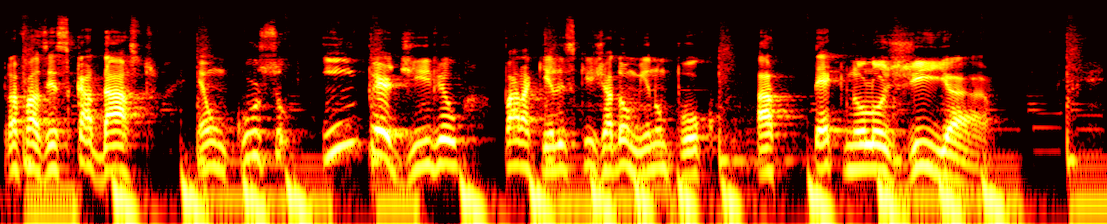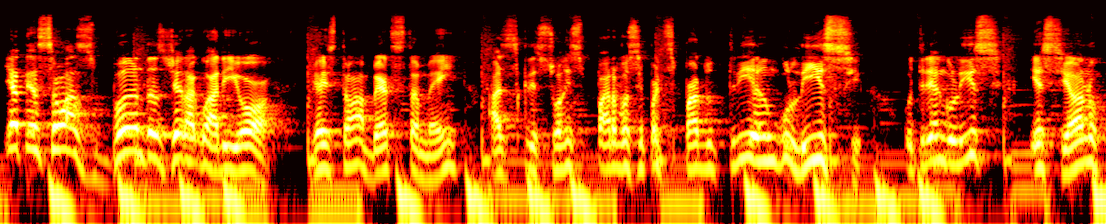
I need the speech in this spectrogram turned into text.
para fazer esse cadastro. É um curso imperdível para aqueles que já dominam um pouco a tecnologia. E atenção às bandas de Araguari, ó, já estão abertas também as inscrições para você participar do Triangulice. O Triangulice esse ano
